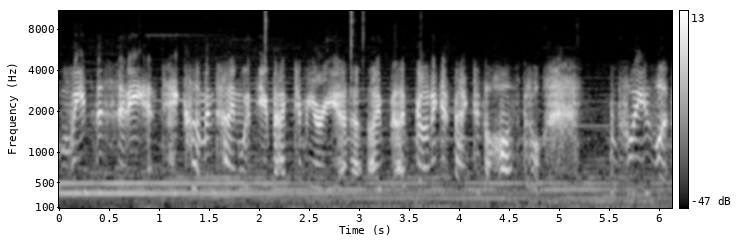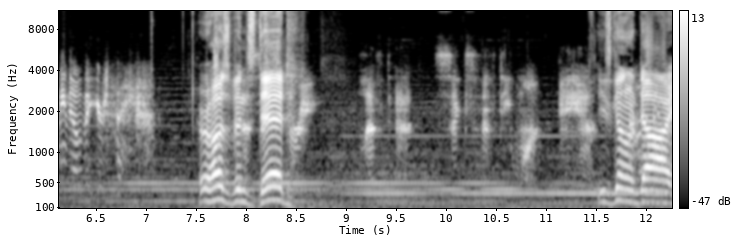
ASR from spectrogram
leave the city and take Clementine with you back to Murrieta. I've, I've got to get back to the hospital. Please let me know that you're safe. Her husband's dead. Left at 6:51 a.m. He's gonna die.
